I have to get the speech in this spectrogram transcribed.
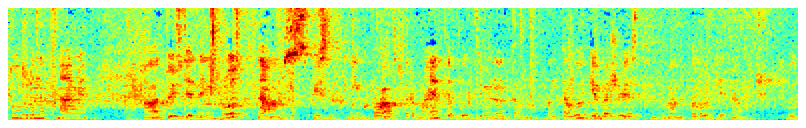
собранных нами. То есть это не просто там список книг по авторам, а это будет именно там антология божественного, антология там вот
